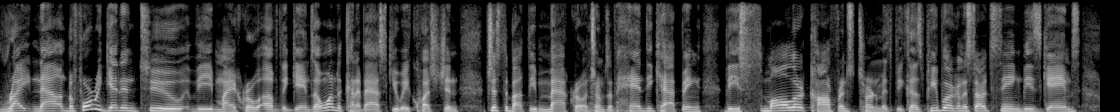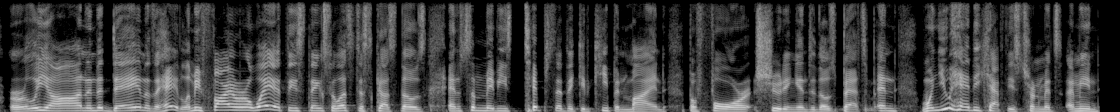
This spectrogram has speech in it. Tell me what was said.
right now. And before we get into the micro of the games, I wanted to kind of ask you a question just about the macro in terms of handicapping these smaller conference tournaments because people are going to start seeing these games early on in the day and they're like, hey, let me fire away at these things. So let's discuss those and some maybe tips that they could keep in mind before shooting into those bets. And when you handicap these tournaments, I mean,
